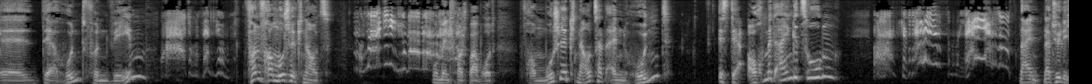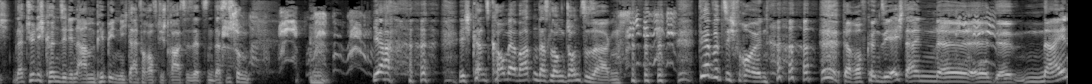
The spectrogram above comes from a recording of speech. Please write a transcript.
Äh, der Hund von wem? Von Frau Muschelknauz. Moment, Frau Sparbrot. Frau Muschelknauz hat einen Hund? Ist der auch mit eingezogen? Nein, natürlich. Natürlich können Sie den armen Pippin nicht einfach auf die Straße setzen. Das ist schon. Ja, ich kann es kaum erwarten, das Long John zu sagen. Der wird sich freuen. Darauf können Sie echt einen. Äh, äh, nein,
